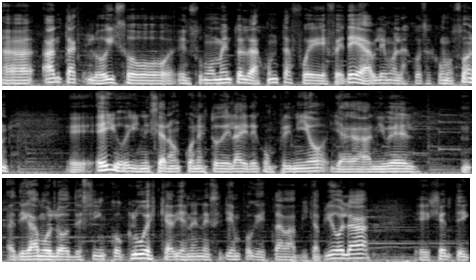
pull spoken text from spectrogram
ah, ANTAC lo hizo en su momento, la Junta fue FT, hablemos las cosas como son. Eh, ellos iniciaron con esto del aire comprimido ya a nivel, mm, digámoslo, de cinco clubes que habían en ese tiempo, que estaba Picapiola, eh, gente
